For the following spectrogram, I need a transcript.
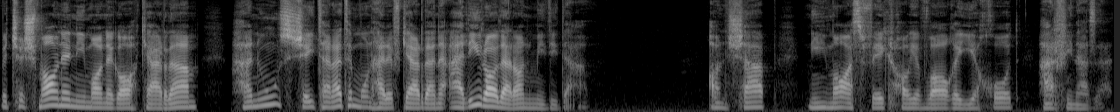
به چشمان نیما نگاه کردم هنوز شیطنت منحرف کردن علی را در آن می‌دیدم. آن شب نیما از فکرهای واقعی خود حرفی نزد.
